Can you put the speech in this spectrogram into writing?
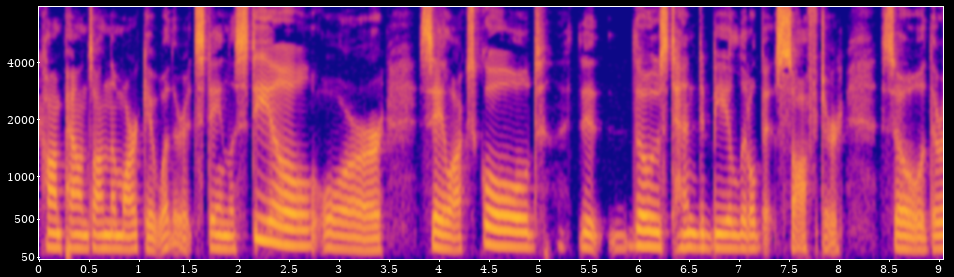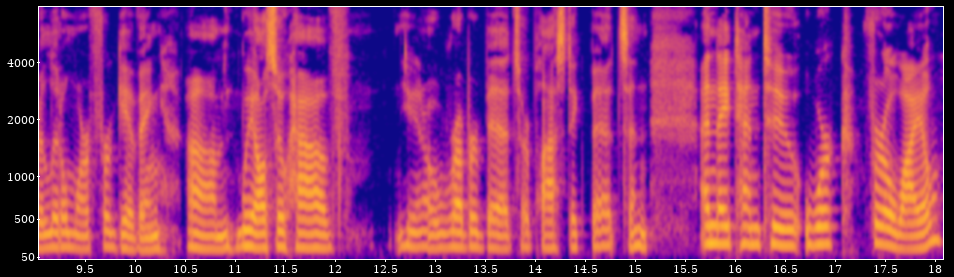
compounds on the market whether it's stainless steel or Salox gold, the, those tend to be a little bit softer. So they're a little more forgiving. Um, we also have you know rubber bits or plastic bits and and they tend to work for a while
